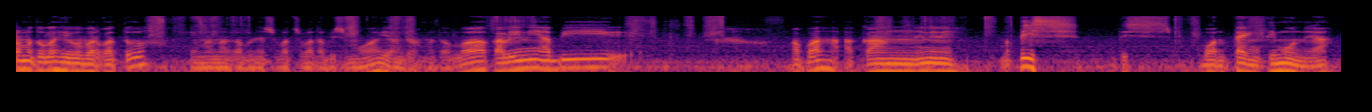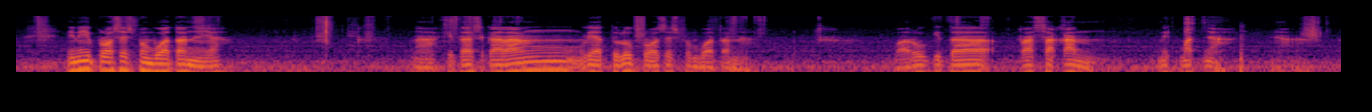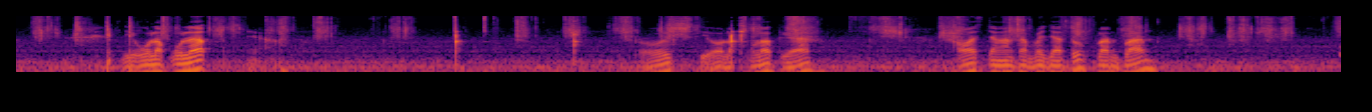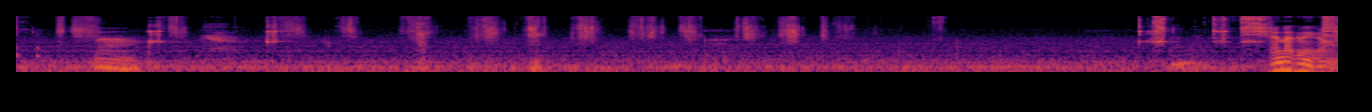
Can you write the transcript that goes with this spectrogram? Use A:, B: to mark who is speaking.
A: warahmatullahi wabarakatuh. Gimana kabarnya sobat-sobat Abi semua yang dirahmati Allah? Kali ini Abi Apa akan ini nih Metis Metis bonteng timun ya. Ini proses pembuatannya ya. Nah kita sekarang lihat dulu proses pembuatannya. Baru kita rasakan nikmatnya. Ya. Diulek-ulek terus diolak-olak ya. Awas jangan sampai jatuh pelan-pelan. Nah. Enak nih kan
